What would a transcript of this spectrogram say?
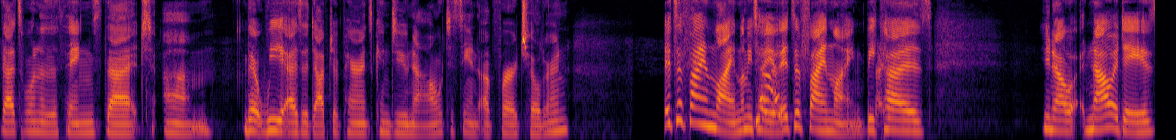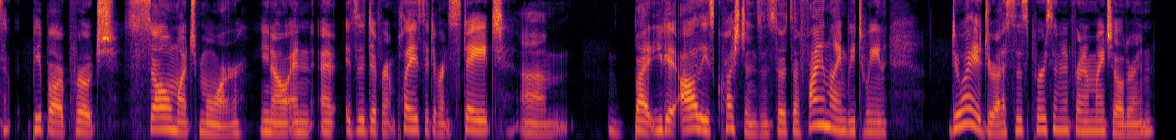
that's one of the things that um, that we as adoptive parents can do now to stand up for our children? It's a fine line. Let me tell you, it's a fine line because you know nowadays people approach so much more. You know, and uh, it's a different place, a different state. Um, but you get all these questions, and so it's a fine line between do I address this person in front of my children,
